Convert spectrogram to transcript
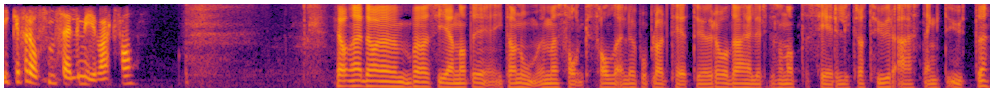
Ikke for oss som selger mye, i hvert fall. Ja, nei, da bare si igjen at Det ikke har noe med salgstall eller popularitet å gjøre. og Det er heller ikke sånn at serielitteratur er stengt ute.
